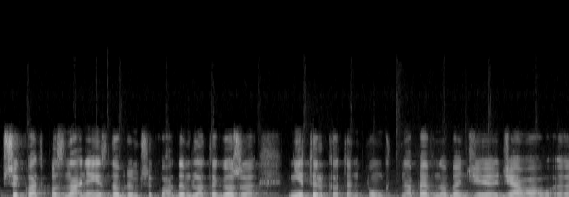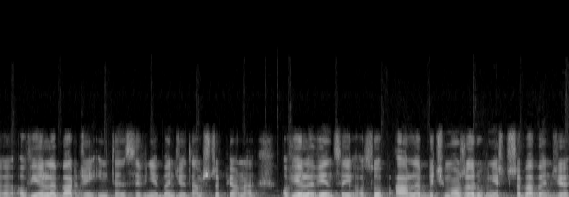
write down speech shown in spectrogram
przykład Poznania jest dobrym przykładem, dlatego że nie tylko ten punkt na pewno będzie działał e, o wiele bardziej intensywnie, będzie tam szczepione o wiele więcej osób, ale być może również trzeba będzie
